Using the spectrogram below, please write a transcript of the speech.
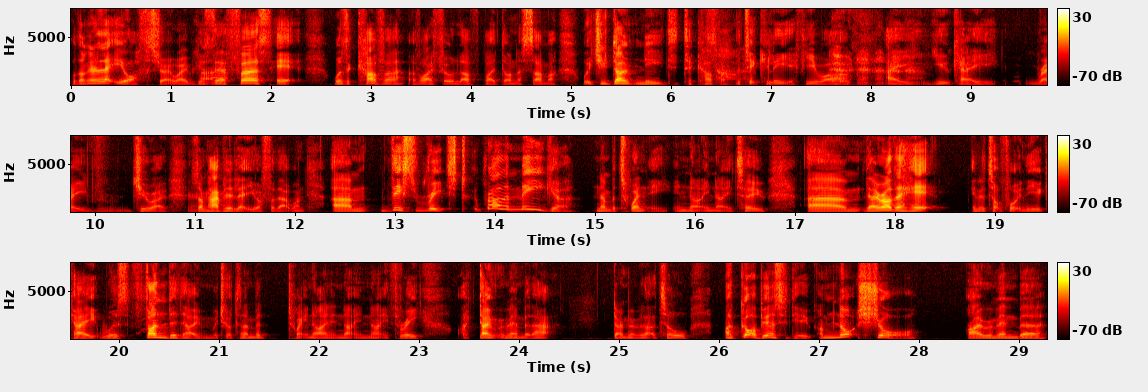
Although I'm going to let you off straight away because their first hit was a cover of I Feel Love by Donna Summer, which you don't need to cover, particularly if you are a UK rave duo. So I'm happy to let you off for that one. Um, this reached rather meager number 20 in 1992. Um, their other hit in the top 40 in the UK was Thunderdome, which got to number 29 in 1993. I don't remember that. Don't remember that at all. I've got to be honest with you, I'm not sure I remember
